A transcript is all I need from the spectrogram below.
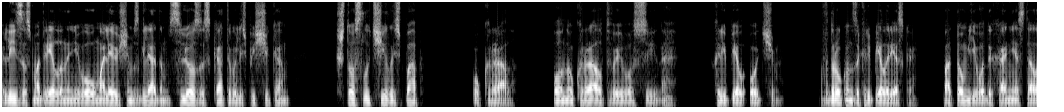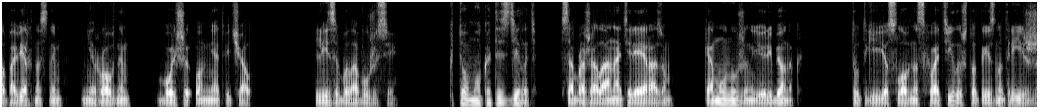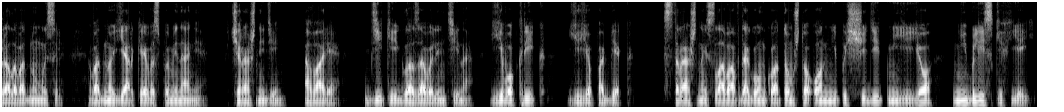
Лиза смотрела на него умоляющим взглядом, слезы скатывались по щекам. «Что случилось, пап?» «Украл. Он украл твоего сына», — хрипел отчим. Вдруг он захрипел резко. Потом его дыхание стало поверхностным, неровным. Больше он не отвечал. Лиза была в ужасе. «Кто мог это сделать?» — соображала она, теряя разум. «Кому нужен ее ребенок? Тут ее словно схватило что-то изнутри и сжало в одну мысль, в одно яркое воспоминание. Вчерашний день, авария, дикие глаза Валентина, его крик, ее побег. Страшные слова вдогонку о том, что он не пощадит ни ее, ни близких ей.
